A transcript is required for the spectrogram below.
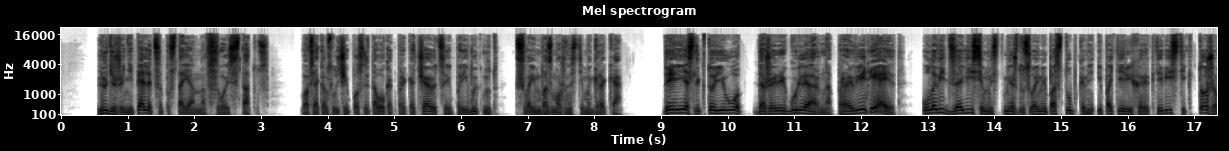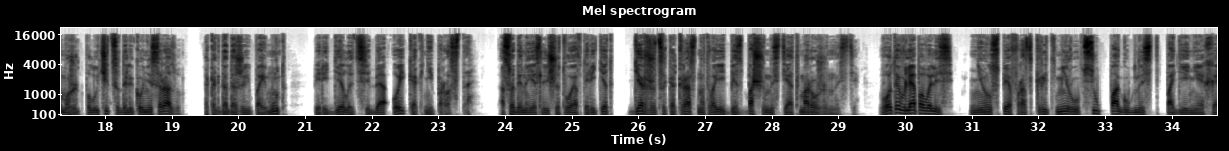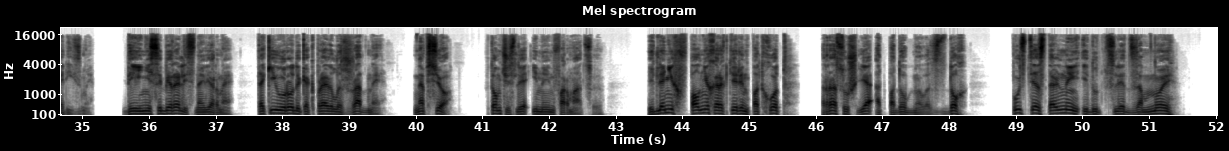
Люди же не пялятся постоянно в свой статус. Во всяком случае, после того, как прокачаются и привыкнут к своим возможностям игрока. Да и если кто его даже регулярно проверяет, уловить зависимость между своими поступками и потерей характеристик тоже может получиться далеко не сразу. А когда даже и поймут, переделать себя ой как непросто. Особенно если еще твой авторитет держится как раз на твоей безбашенности и отмороженности. Вот и вляпывались, не успев раскрыть миру всю пагубность падения харизмы. Да и не собирались, наверное. Такие уроды, как правило, жадные. На все, в том числе и на информацию. И для них вполне характерен подход «раз уж я от подобного сдох, пусть и остальные идут вслед за мной,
